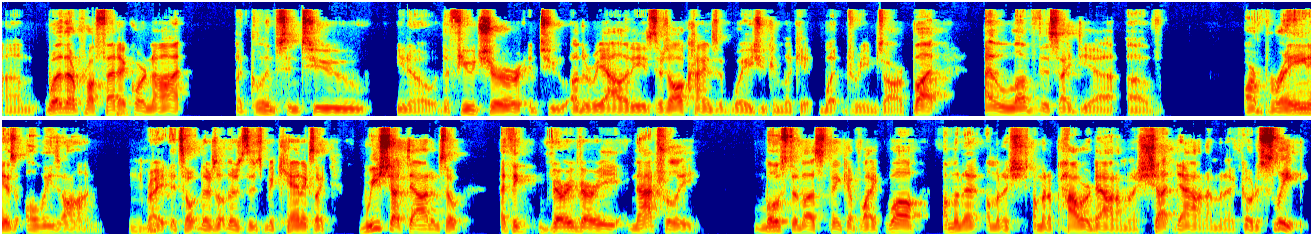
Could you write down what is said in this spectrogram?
um, whether they're prophetic or not. A glimpse into you know the future, into other realities. There's all kinds of ways you can look at what dreams are, but I love this idea of our brain is always on Mhm. right? It's there's there's there's mechanics like we shut down, and so I think very very naturally, most of us think of like, well, I'm gonna I'm gonna I'm gonna power down, I'm gonna shut down, I'm gonna go to sleep,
